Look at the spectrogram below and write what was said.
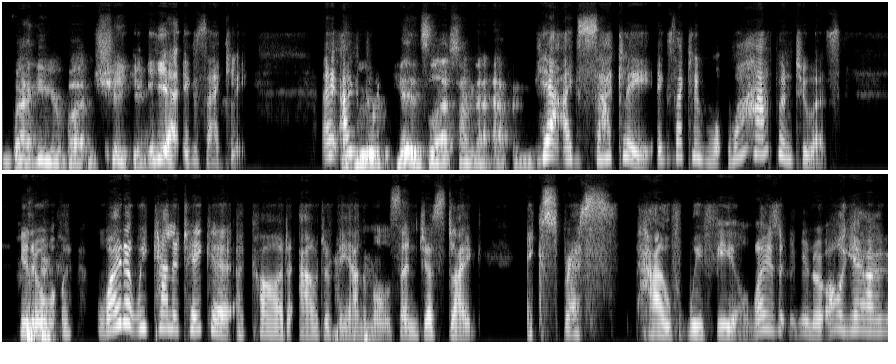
wagging your butt and shaking? Yeah, exactly. I, I, we were kids last time that happened. Yeah, exactly. Exactly. What, what happened to us? You know, why don't we kind of take a, a card out of the animals and just like express how we feel? Why is it, you know, oh, yeah,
